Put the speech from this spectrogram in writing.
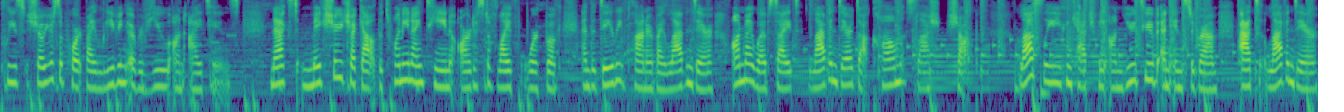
please show your support by leaving a review on iTunes. Next, make sure you check out the 2019 Artist of Life workbook and the daily planner by Lavendaire on my website, lavendaire.com/shop. Lastly, you can catch me on YouTube and Instagram at lavendaire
